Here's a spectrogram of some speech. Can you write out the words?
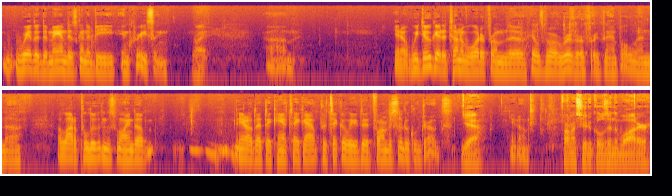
where the demand is going to be increasing. Right. You know, we do get a ton of water from the Hillsborough River, for example, and uh, a lot of pollutants wind up, you know, that they can't take out, particularly the pharmaceutical drugs. Yeah. You know. Pharmaceuticals in the water,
